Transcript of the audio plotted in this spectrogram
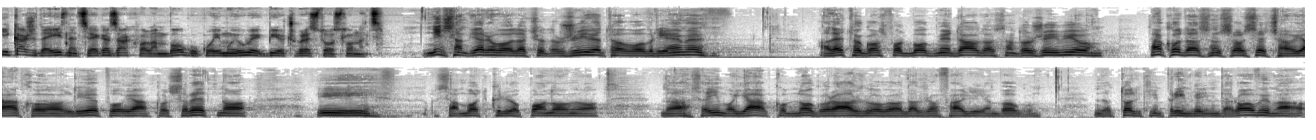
i kaže da je iznad svega zahvalan Bogu koji mu je uvijek bio čvrst oslonac. Nisam vjerovao da ću doživjeti ovo vrijeme, ali eto gospod Bog mi je dao da sam doživio, tako da sam se osjećao jako lijepo, jako sretno i sam otkrio ponovno da sam imao jako mnogo razloga da zahvaljujem Bogu za tolikim primljenim darovima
